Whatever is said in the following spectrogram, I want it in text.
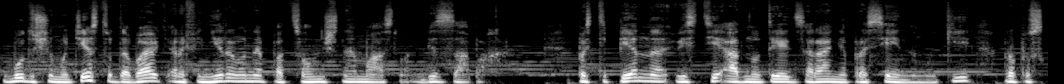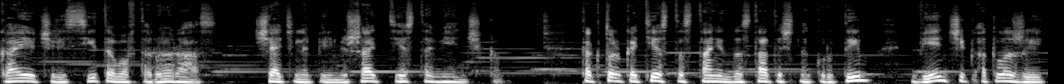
к будущему тесту добавить рафинированное подсолнечное масло, без запаха. Постепенно ввести одну треть заранее просеянной муки, пропуская ее через сито во второй раз. Тщательно перемешать тесто венчиком. Как только тесто станет достаточно крутым, венчик отложить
